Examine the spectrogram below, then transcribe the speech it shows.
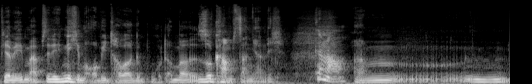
wir haben eben absolut nicht im Orbi Tower gebucht, aber so kam es dann ja nicht. Genau. Ähm,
